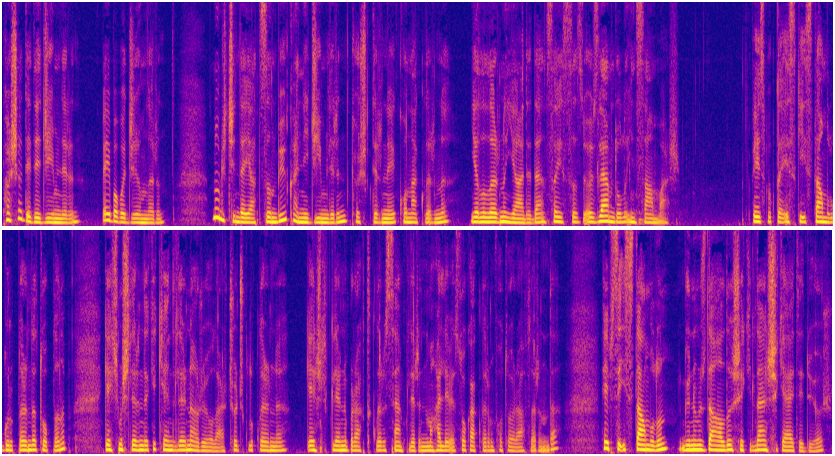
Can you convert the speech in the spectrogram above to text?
paşa dedeciğimlerin, bey babacığımların, nur içinde yatsın büyük anneciğimlerin köşklerini, konaklarını, yalılarını yad eden sayısız özlem dolu insan var. Facebook'ta eski İstanbul gruplarında toplanıp geçmişlerindeki kendilerini arıyorlar. Çocukluklarını, gençliklerini bıraktıkları semtlerin, mahalle ve sokakların fotoğraflarında. Hepsi İstanbul'un günümüzde aldığı şekilden şikayet ediyor.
